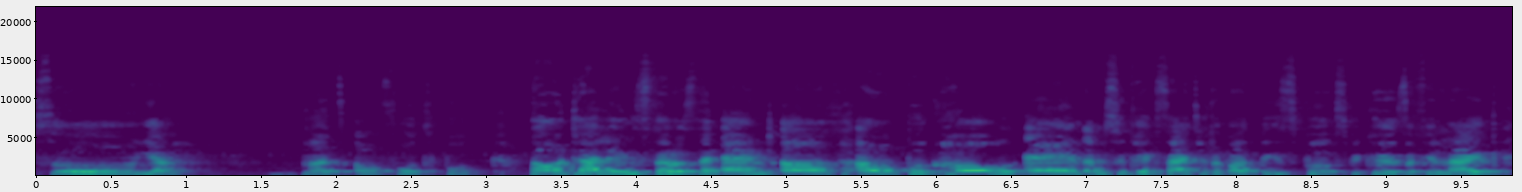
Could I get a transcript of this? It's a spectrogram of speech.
So yeah, that's our fourth book. So darlings, that was the end of our book haul and I'm super excited about these books because I feel like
